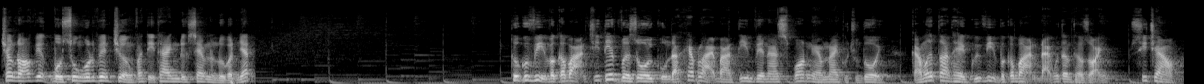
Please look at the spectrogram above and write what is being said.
Trong đó, việc bổ sung huấn luyện viên trưởng Văn Thị Thanh được xem là nổi bật nhất. Thưa quý vị và các bạn, chi tiết vừa rồi cũng đã khép lại bản tin Vietnam Sport ngày hôm nay của chúng tôi. Cảm ơn toàn thể quý vị và các bạn đã quan tâm theo dõi. Xin chào,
